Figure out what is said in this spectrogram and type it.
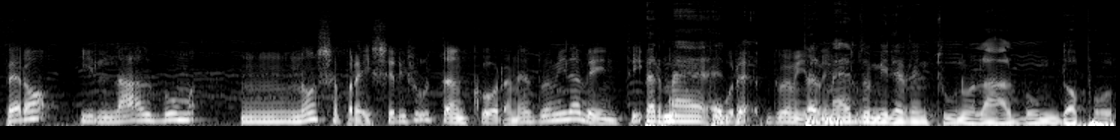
però l'album mm, non saprei se risulta ancora nel 2020 Per me, oppure per 2021. me è il 2021 l'album dopo,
